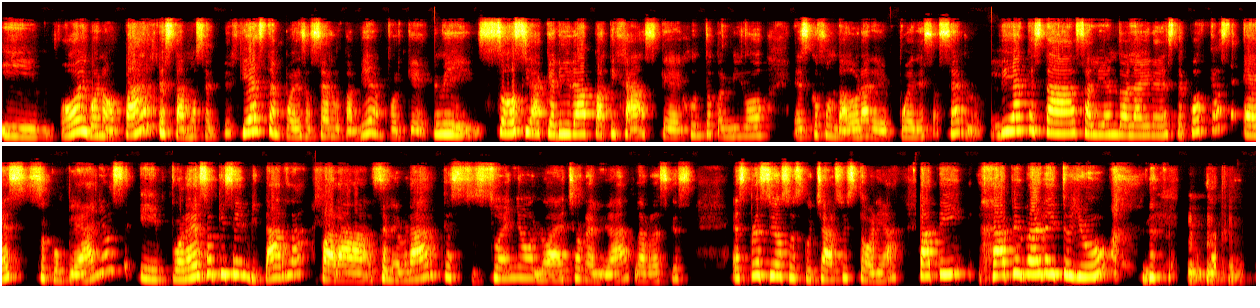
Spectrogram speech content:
Y hoy, bueno, aparte estamos de fiesta, puedes hacerlo también, porque mi socia querida Patty Haas, que junto conmigo es cofundadora de Puedes Hacerlo. El día que está saliendo al aire este podcast es su cumpleaños y por eso quise invitarla para celebrar que su sueño lo ha hecho realidad. La verdad es que es, es precioso escuchar su historia. Patty, happy birthday to you.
